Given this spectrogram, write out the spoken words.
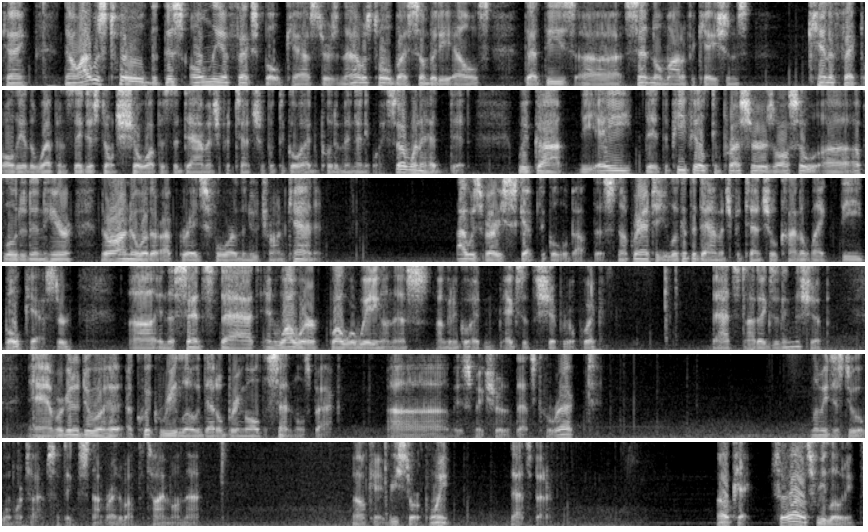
Okay? Now, I was told that this only affects Boltcasters, and I was told by somebody else that these uh, Sentinel modifications can affect all the other weapons. They just don't show up as the damage potential, but to go ahead and put them in anyway. So I went ahead and did. We've got the A, the, the P-field compressor is also uh, uploaded in here. There are no other upgrades for the neutron cannon. I was very skeptical about this. Now, granted, you look at the damage potential, kind of like the Boltcaster, uh, in the sense that, and while we're while we're waiting on this, I'm going to go ahead and exit the ship real quick. That's not exiting the ship, and we're going to do a, a, quick reload. That'll bring all the Sentinels back. Uh, let me just make sure that that's correct. Let me just do it one more time. Something's not right about the time on that. Okay, restore point. That's better. Okay. So while it's reloading,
